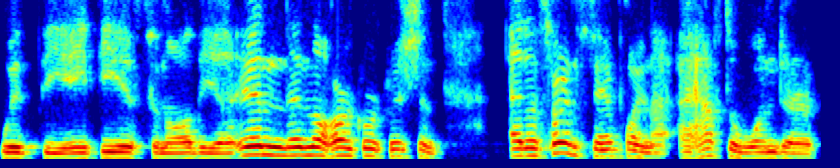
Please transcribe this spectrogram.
with the atheists and all the uh, and and the hardcore Christians. At a certain standpoint, I, I have to wonder.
